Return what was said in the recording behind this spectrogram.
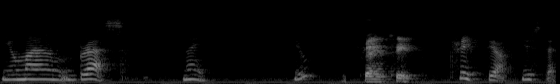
Jo, men Brass. Nej, Frank Tripp. Tripp ja, just det.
